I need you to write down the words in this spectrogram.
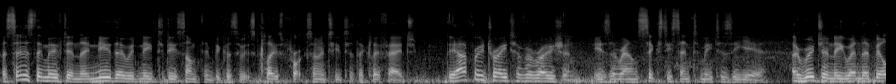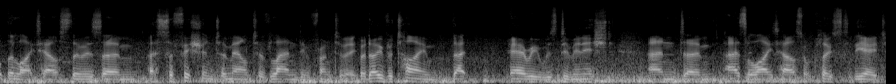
As soon as they moved in, they knew they would need to do something because of its close proximity to the cliff edge. The average rate of erosion is around 60 centimetres a year. Originally, when they built the lighthouse, there was um, a sufficient amount of land in front of it, but over time, that area was diminished, and um, as the lighthouse got closer to the edge,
